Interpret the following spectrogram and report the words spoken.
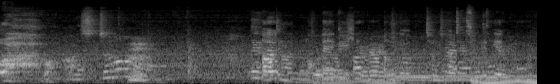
아 진짜? 응. 내가 나- 내- 내- 내- 내- 내- 내- 내- 내- 내-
